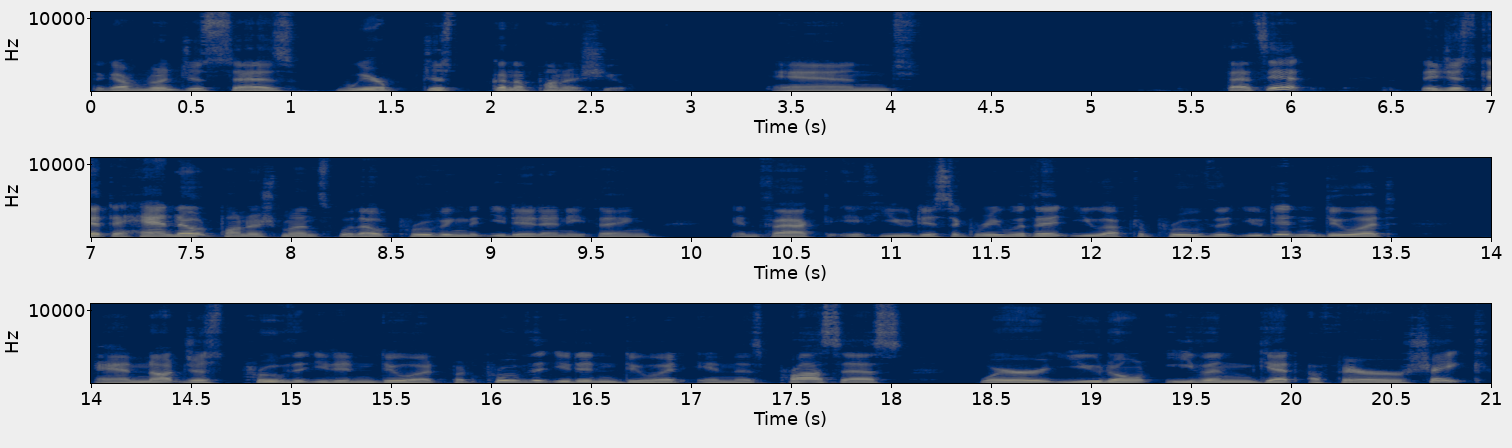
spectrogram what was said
The government just says, we're just going to punish you. And that's it. They just get to hand out punishments without proving that you did anything. In fact, if you disagree with it, you have to prove that you didn't do it, and not just prove that you didn't do it, but prove that you didn't do it in this process where you don't even get a fair shake.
